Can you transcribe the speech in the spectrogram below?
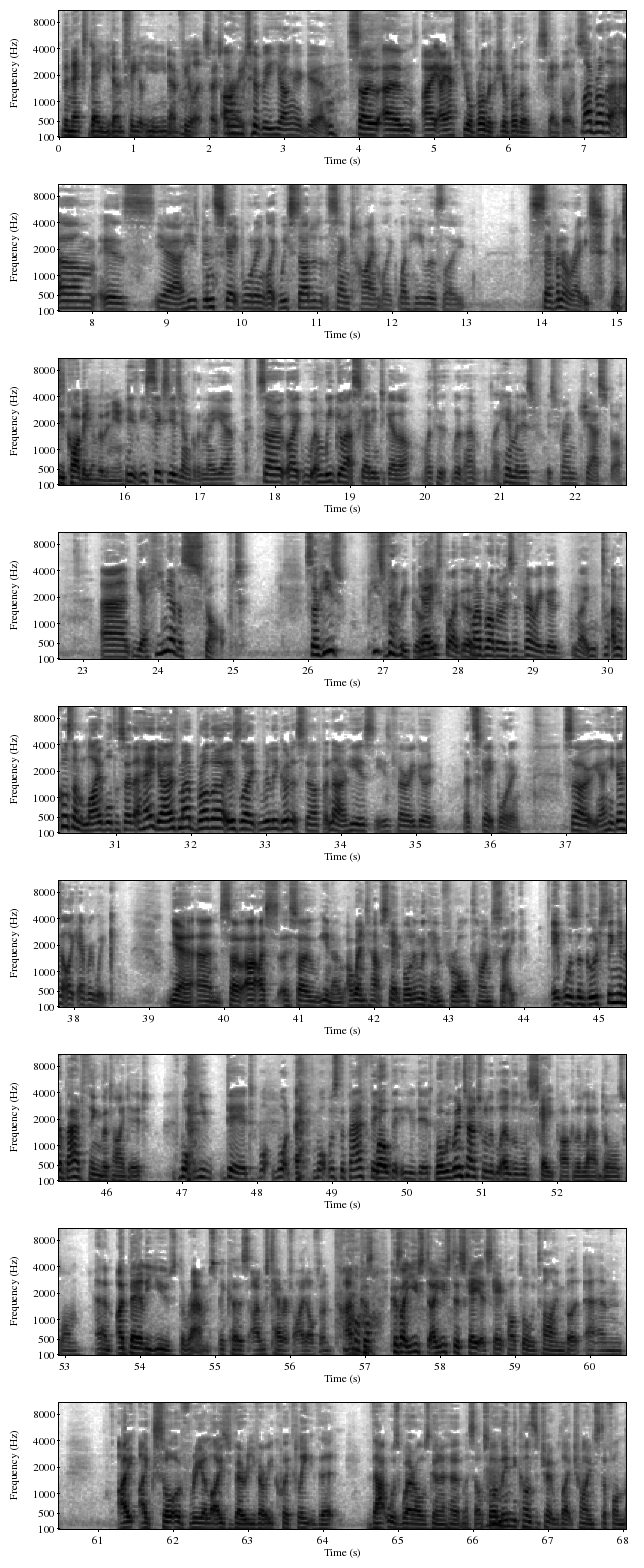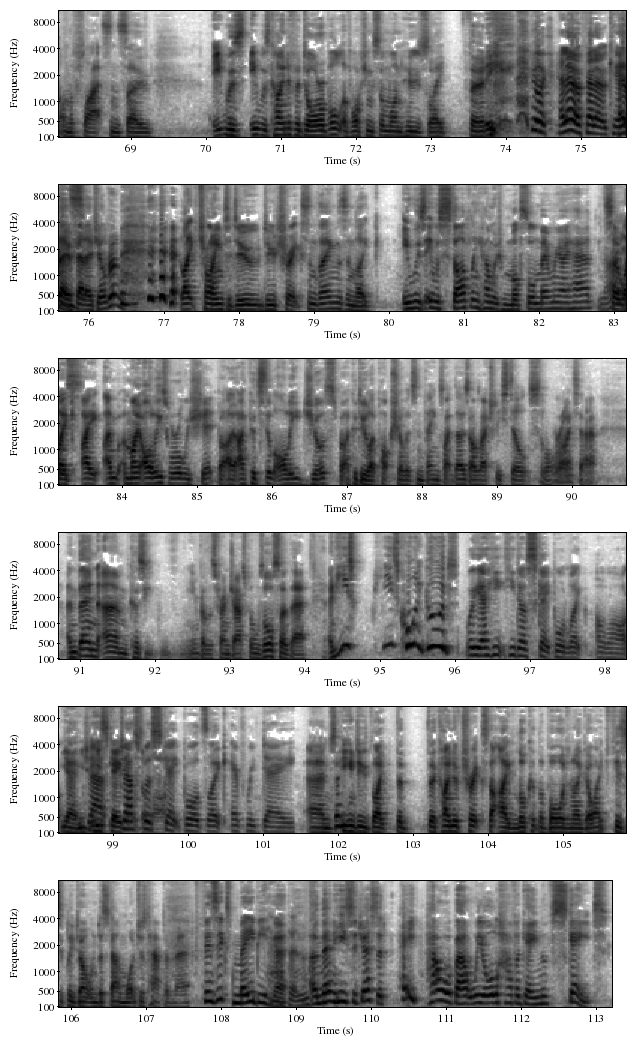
really badly when I was doing it when I was like eighteen, and like you fall over and it hurts, but like the next day you don't feel you, you don't feel it, so it's great. Oh, great. to be young again. So um, I, I asked your brother because your brother skateboards. My brother um is yeah, he's been skateboarding like we started at the same time, like when he was like seven or eight. Yeah, because he's quite a bit younger than you. He's, he's six years younger than me, yeah. So like, and we'd go out skating together with his, with um, him and his his friend Jasper, and yeah, he never stopped. So he's he's very good. Yeah, he's quite good. My brother is a very good. Like, t- I mean, of course, I'm liable to say that. Hey guys, my brother is like really good at stuff, but no, he is he is very good at skateboarding. So yeah, he goes out like every week. Yeah, and so I, I so you know I went out skateboarding with him for old time's sake. It was a good thing and a bad thing that I did. What you did? What what what was the bad thing Well- that you did? Well, we went out to a little a little skate park, a little outdoors one. Um, I barely used the ramps because I was terrified of them. Because I used to, I used to skate at skate parks all the time, but um, I I sort of realised very very quickly that that was where I was going to hurt myself. So I mainly concentrate with like trying stuff on on the flats, and so it was it was kind of adorable of watching someone who's like thirty. You're like, hello, fellow kids. hello fellow children like trying to do do tricks and things and like it was it was startling how much muscle memory i had so like i I'm, my ollies were always shit but I, I could still ollie just but i could do like pop shove-its and things like those i was actually still still all right at and then um because your brother's friend jasper was also there and he's he's quite good Well, yeah, he he does skateboard like a lot. Yeah, he- he skateboards Jasper skateboards like every day. um so he can do like the the kind of tricks that i look at the board and i go i physically don't understand what just happened there Physics maybe Yeah. And then he suggested, hey, how about we all have a game of skate?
